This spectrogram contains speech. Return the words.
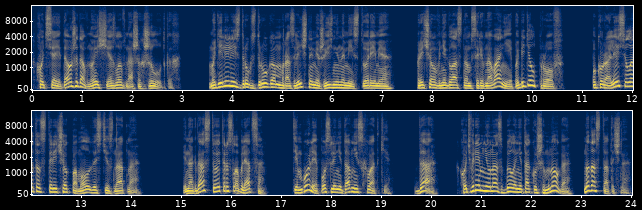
хоть вся еда уже давно исчезла в наших желудках. Мы делились друг с другом различными жизненными историями, причем в негласном соревновании победил проф. Покуролесил этот старичок по молодости знатно. Иногда стоит расслабляться, тем более после недавней схватки. Да, хоть времени у нас было не так уж и много, но достаточно.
